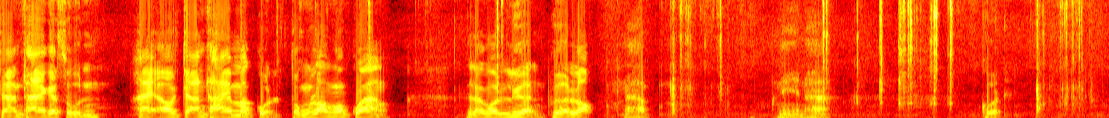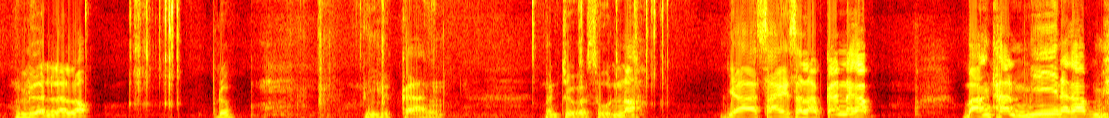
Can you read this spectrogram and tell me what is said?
จานท้ายกระสุน ให้เอาจานท้ายมากดตรงร่องกว้างๆแล้วก็เลื่อนเพื่อล็อกนะครับ นี่นะฮะกดเลื่อนแล้วล็อกปุ๊บนี่คือการบรรจุกระสุนเนาะอย่าใส่สลับกันนะครับ บางท่านมีนะครับมี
